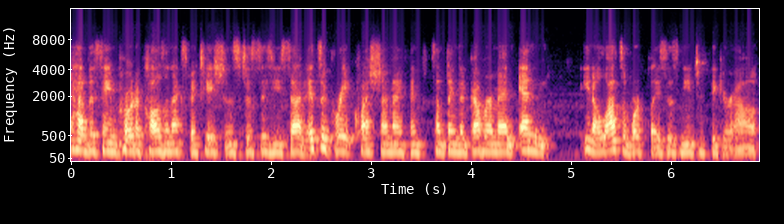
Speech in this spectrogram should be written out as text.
have the same protocols and expectations, just as you said. It's a great question. I think something the government and you know lots of workplaces need to figure out.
